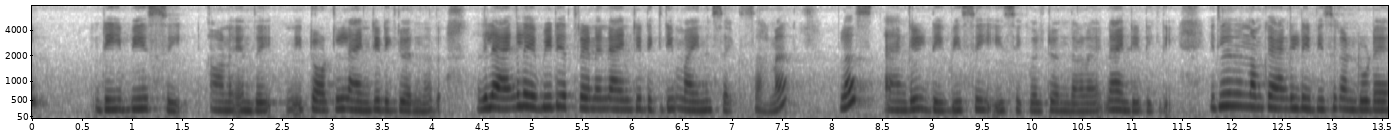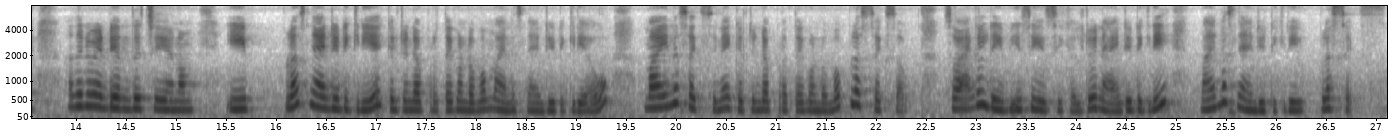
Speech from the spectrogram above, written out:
D B C ആണ് എന്ത്? ഈ ടോട്ടൽ നയന്റി ഡിഗ്രി വരുന്നത്. അതിൽ ആംഗിൾ എ ബി ഡി എത്രയാണ്? നയന്റി ഡിഗ്രി മൈനസ് എക്സ് ആണ്. Plus angle D B C is equal to എന്താണ്? നയന്റി ഡിഗ്രി ഇതിൽ നിന്ന് നമുക്ക് ആംഗിൾ ഡി ബി സി കണ്ടൂടെ? അതിനുവേണ്ടി എന്ത് ചെയ്യണം? ഈ പ്ലസ് നയന്റി ഡിഗ്രിയെ എക്കൽറ്റിന്റെ അപ്പുറത്തേക്ക് കൊണ്ടുപോകുമ്പോൾ മൈനസ് നയന്റി ഡിഗ്രി ആവും. മൈനസ് എക്സിനെ എക്കൽറ്റിന്റെ അപ്പുറത്തേക്ക് കൊണ്ടുപോകുമ്പോൾ പ്ലസ് എക്സ് ആവും. So angle D B C is equal to ninety degree minus ninety degree plus X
